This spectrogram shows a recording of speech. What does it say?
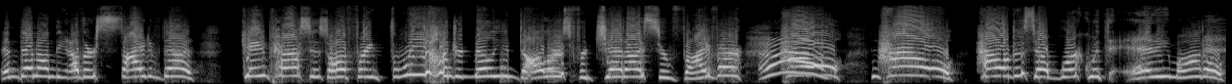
And then on the other side of that, Game Pass is offering $300 million for Jedi Survivor. Oh. How? How? How does that work with any model?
